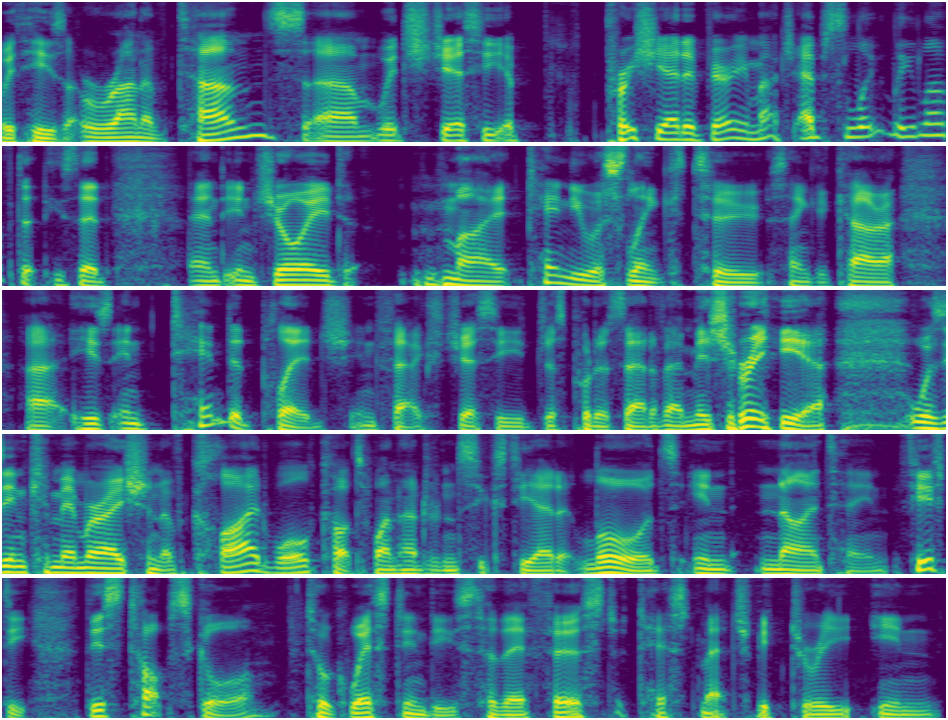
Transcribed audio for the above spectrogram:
with his run of tons, um, which Jesse appreciated very much. Absolutely loved it, he said, and enjoyed my tenuous link to Sangakkara. Uh, his intended pledge, in fact, Jesse just put us out of our misery here, was in commemoration of Clyde Walcott's 168 at Lords in 1950. This top score took West Indies to their first Test match victory in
